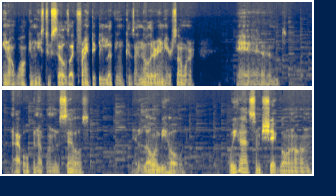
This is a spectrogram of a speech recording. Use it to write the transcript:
you know, I walk in these two cells like frantically looking because I know they're in here somewhere. And I open up one of the cells, and lo and behold, we got some shit going on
